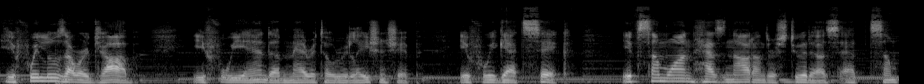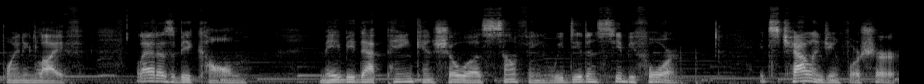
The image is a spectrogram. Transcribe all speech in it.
If we lose our job, if we end a marital relationship, if we get sick, if someone has not understood us at some point in life, let us be calm. Maybe that pain can show us something we didn't see before. It's challenging for sure,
